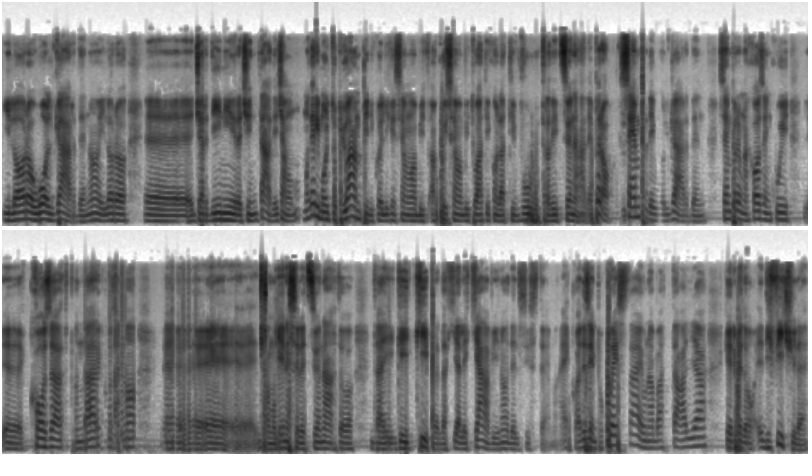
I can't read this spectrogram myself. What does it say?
i loro wall garden, no? i loro eh, giardini recintati, diciamo magari molto più ampi di quelli abitu- a cui siamo abituati con la TV tradizionale, però sempre dei wall garden, sempre una cosa in cui eh, cosa andare, cosa no eh, diciamo, viene selezionato dai gatekeeper, da chi ha le chiavi no, del sistema. Ecco, ad esempio, questa è una battaglia che, ripeto, è difficile,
